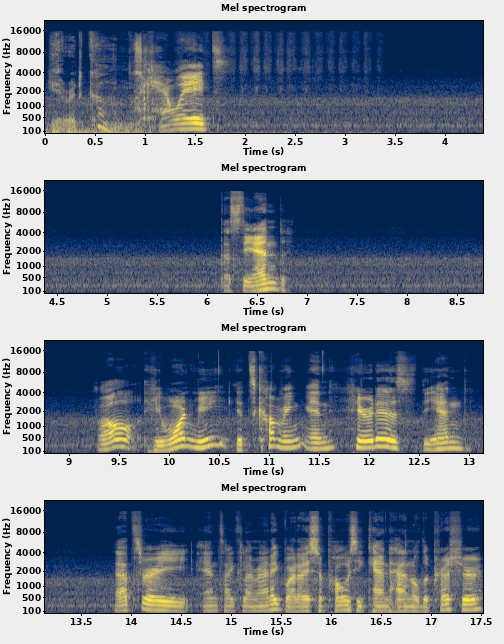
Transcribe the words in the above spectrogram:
Here it comes. I can't wait. That's the end. Well, he warned me. It's coming, and here it is. The end. That's very anticlimactic, but I suppose he can't handle the pressure.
